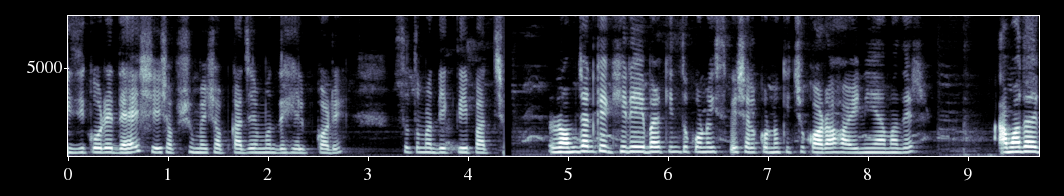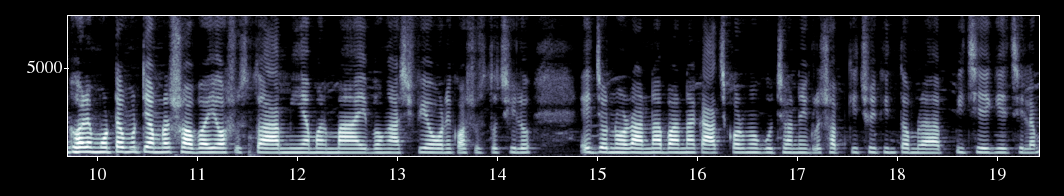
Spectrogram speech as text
ইজি করে দেয়। সে সবসময় সব কাজের মধ্যে হেল্প করে। সো তোমরা দেখতেই পাচ্ছ। রমজানকে ঘিরে এবার কিন্তু কোনো স্পেশাল কোনো কিছু করা হয়নি আমাদের। আমাদের ঘরে মোটামুটি আমরা সবাই অসুস্থ। আমি, আমার মা এবং আশফিয়া অনেক অসুস্থ ছিল। এই জন্য রান্না বান্না কাজকর্ম, গুছানো এগুলো সব কিছুই কিন্তু আমরা পিছিয়ে গিয়েছিলাম।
